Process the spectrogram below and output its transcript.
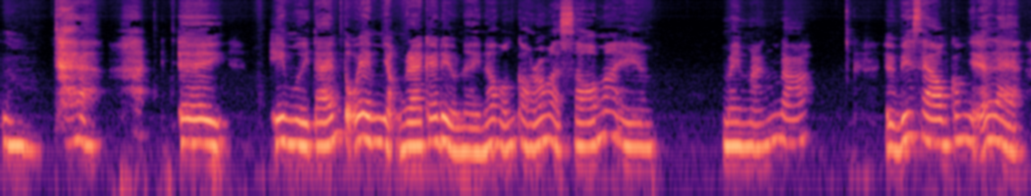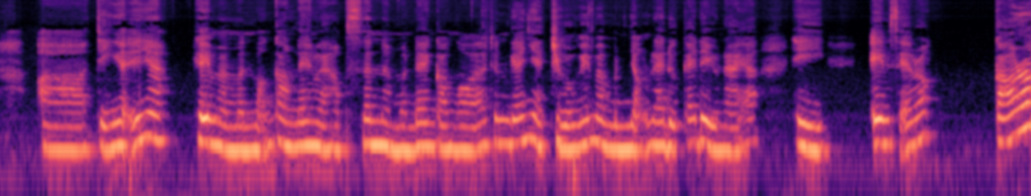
Ừ. ê em 18 tuổi em nhận ra cái điều này nó vẫn còn rất là sớm á em. May mắn đó. Vì biết sao không? Có nghĩa là uh, chị nghĩ nha khi mà mình vẫn còn đang là học sinh là mình đang còn ngồi ở trên ghế nhà trường ấy mà mình nhận ra được cái điều này á thì em sẽ rất có rất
